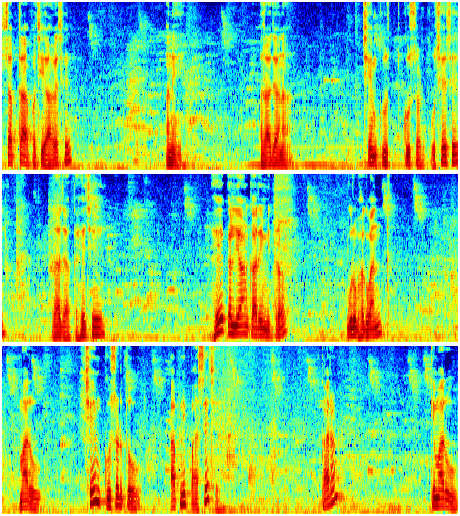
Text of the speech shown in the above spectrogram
સપ્તાહ પછી આવે છે અને રાજાના છેમ કુશળ પૂછે છે. રાજા કહે છે, હે કલ્યાણકારી મિત્ર, ગુરુ ભગવંત, મારું છેમ કુશળ તો આપની પાસે છે? કારણ કે મારું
